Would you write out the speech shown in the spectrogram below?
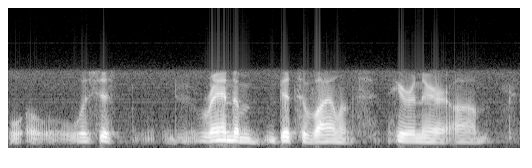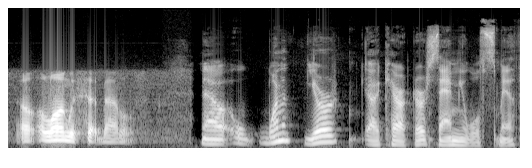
was just random bits of violence here and there, um, along with set battles. Now, one of your uh, character, Samuel Smith,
